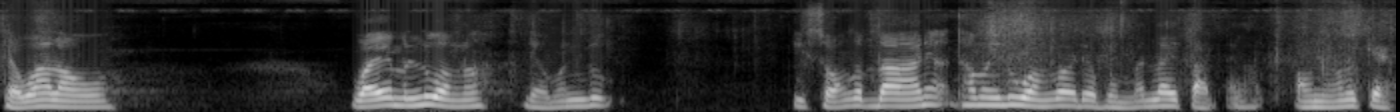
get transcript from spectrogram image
แต่ว่าเราไว้มันร่วงเนาะเดี๋ยวมันอีกสองสัปดาห์เนี่ยถ้าไม่ร่วงก็เดี๋ยวผมมันไล่ตัดนะครับเอาเนื้อมาแกะ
